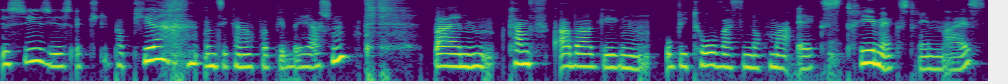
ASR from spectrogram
ist sie. Sie ist actually Papier und sie kann auch Papier beherrschen. Beim Kampf aber gegen Obito war sie nochmal extrem, extrem nice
